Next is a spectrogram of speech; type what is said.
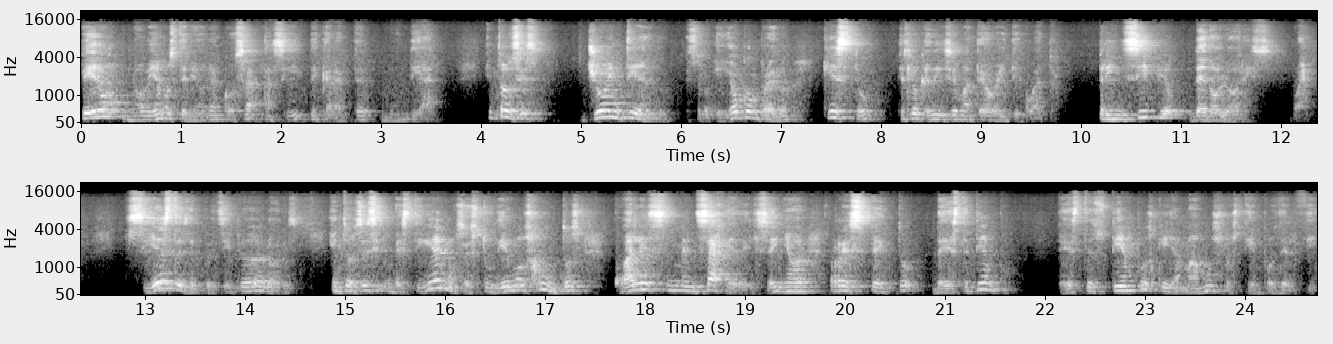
pero no habíamos tenido una cosa así de carácter mundial. Entonces, yo entiendo, eso es lo que yo comprendo, que esto es lo que dice Mateo 24, principio de dolores. Bueno, si este es el principio de dolores, entonces investiguemos, estudiemos juntos cuál es el mensaje del Señor respecto de este tiempo, estos tiempos que llamamos los tiempos del fin.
